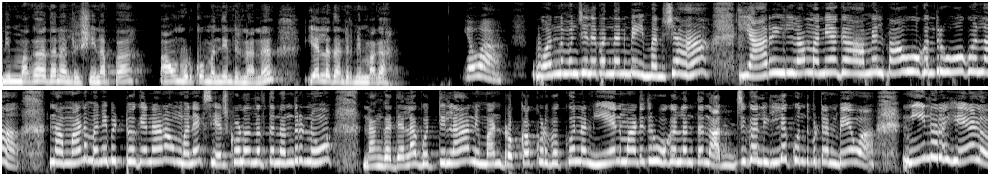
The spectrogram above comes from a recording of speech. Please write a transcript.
ನಿಮ್ಮ ಮಗ ಅದನಲ್ರಿ ಶೀನಪ್ಪ. ಅವ್ನು ಹುಡ್ಕೊಂಡ್ ಬಂದೀನಿ ರೀ ನಾನು. ಎಲ್ಲದನ್ರಿ ನಿಮ್ಮ ಮಗ? ಯವ್ವ, ಒಂದು ಮುಂಜಾನೆ ಬಂದನ್ ಬಿ ಮನುಷ್ಯ. ಯಾರೇ ಇಲ್ಲ ಮನ್ಯಾಗ, ಆಮೇಲೆ ಬಾ ಹೋಗಂದ್ರು ಹೋಗೋಲ್ಲ. ನಮ್ಮ ಅಣ್ಣ ಮನೆ ಬಿಟ್ಟು ಹೋಗ್ಯಾನ ನಾವು ಮನೆಗೆ ಸೇರ್ಸ್ಕೊಳ್ಳೋಲ್ಲಂತಂದ್ರೂ ನಂಗೆ ಅದೆಲ್ಲ ಗೊತ್ತಿಲ್ಲ ನಿಮ್ಮ ಅಣ್ಣ ರೊಕ್ಕ ಕೊಡ್ಬೇಕು, ನಾನು ಏನು ಮಾಡಿದ್ರು ಹೋಗಲ್ಲ ಅಂತ ಅಜ್ಜಗಲ್ಲಿ ಇಲ್ಲೇ ಕುಂತ್ಬಿಟ್ಟನ್ ಬೇವ ನೀನಾರ ಹೇಳು.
